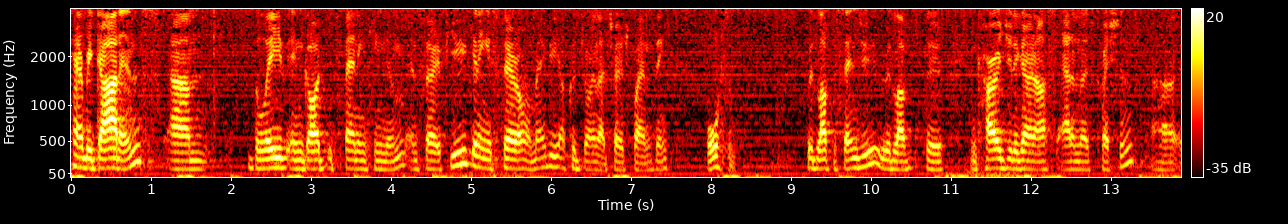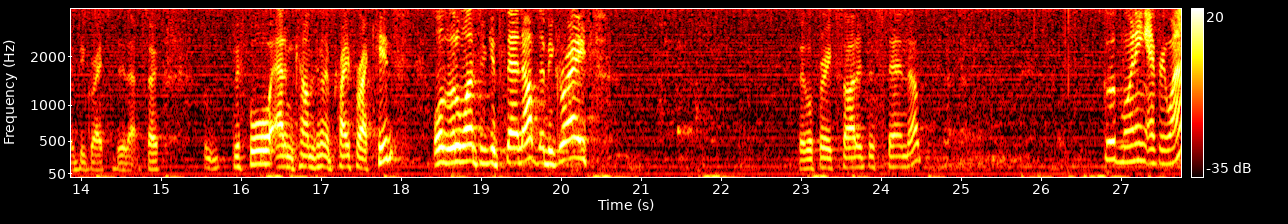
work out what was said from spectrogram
Canterbury Gardens um, believe in God's expanding kingdom. And so, if you're getting a stir, maybe I could join that church planting things, awesome. We'd love to send you. We would love to encourage you to go and ask Adam those questions. Uh, it'd be great to do that. So before Adam comes, I'm going to pray for our kids. All the little ones, if you could stand up, that'd be great. They look very excited to stand up. Good morning, everyone.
